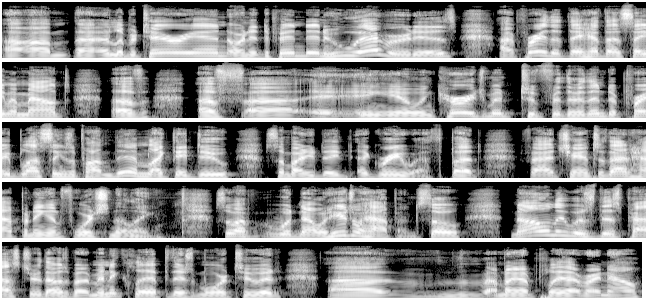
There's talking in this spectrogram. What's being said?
uh, um, a libertarian or an independent, whoever it is. I pray that they have that same amount of of uh, you know encouragement to for them to pray blessings upon them like they do somebody they agree with. But bad chance of that happening, unfortunately. So I would now. Here's what happened. So not only was this pastor that was about a minute clip. There's more to it. Uh, I'm not going to play that right now.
